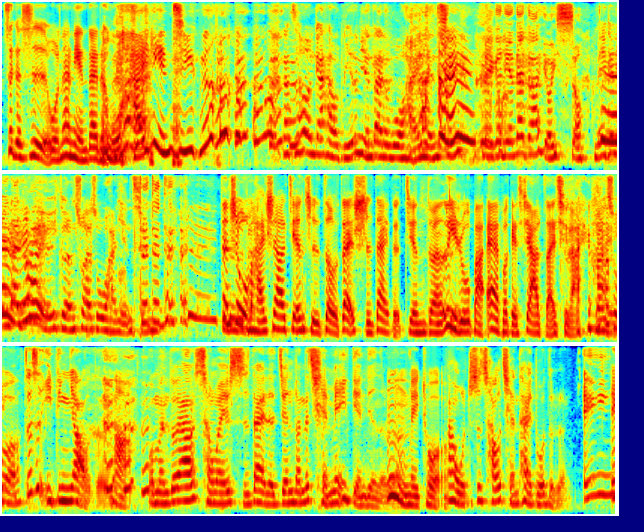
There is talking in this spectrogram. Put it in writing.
这个是我那年代的我还年轻。那之后应该还有别的年代的《我还年轻》，每个年代都要有一首。每个年代都要有一个人出来说我还年轻。对对对对，但是我们还是要坚持走在时代的尖端，例如把 App 给下载起来。没错，这是一定要的啊 啊！我们都要成为时代的尖端，在前面一点点的人。嗯，没错。那我就是超前太多的人，哎哎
